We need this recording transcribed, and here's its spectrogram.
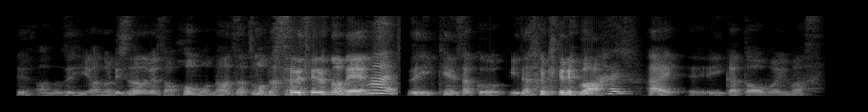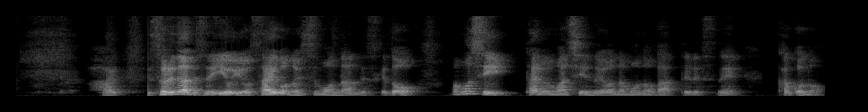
で、あの、ぜひ、あの、リスナーの皆さん、本も何冊も出されてるので、はい。ぜひ検索いただければ、はい。はい、えーいいかと思います。はい。それではですね、いよいよ最後の質問なんですけど、もしタイムマシンのようなものがあってですね、過去の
